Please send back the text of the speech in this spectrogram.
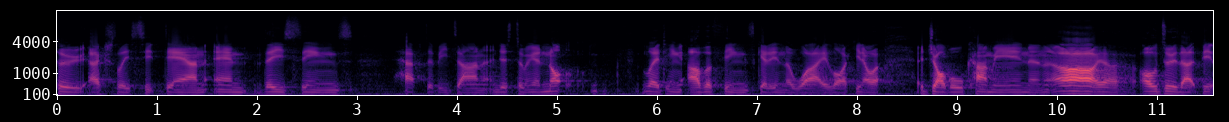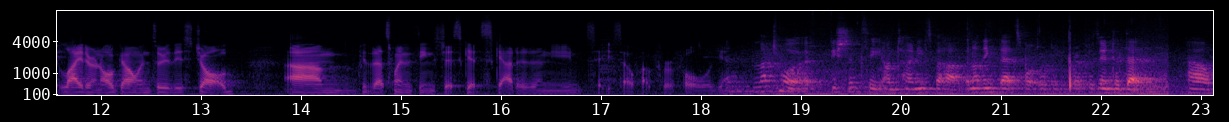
to actually sit down and these things have to be done and just doing it, not letting other things get in the way. Like, you know, a, a job will come in and, oh, yeah, I'll do that bit later and I'll go and do this job. um, that's when things just get scattered and you set yourself up for a fall again. And much more efficiency on Tony's behalf, and I think that's what represented that our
